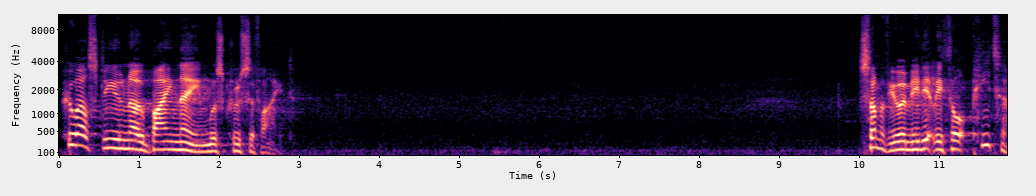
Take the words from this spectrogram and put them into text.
who else do you know by name was crucified? Some of you immediately thought Peter,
